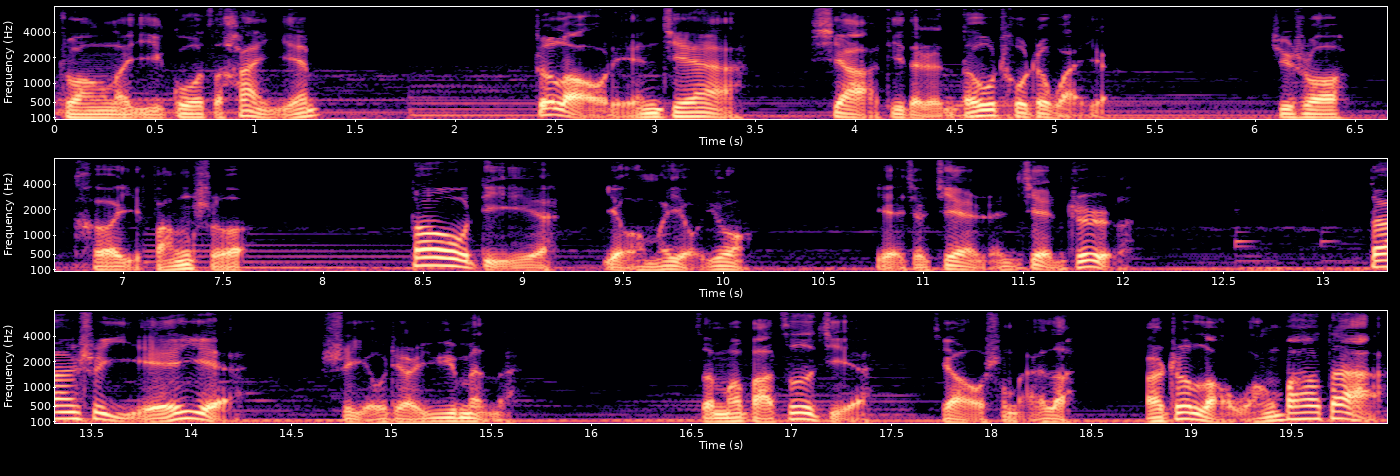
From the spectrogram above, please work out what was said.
装了一锅子旱烟。这老年间啊，下地的人都抽这玩意儿。据说可以防蛇，到底有没有用，也就见仁见智了。但是爷爷是有点郁闷的，怎么把自己叫上来了，而这老王八蛋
